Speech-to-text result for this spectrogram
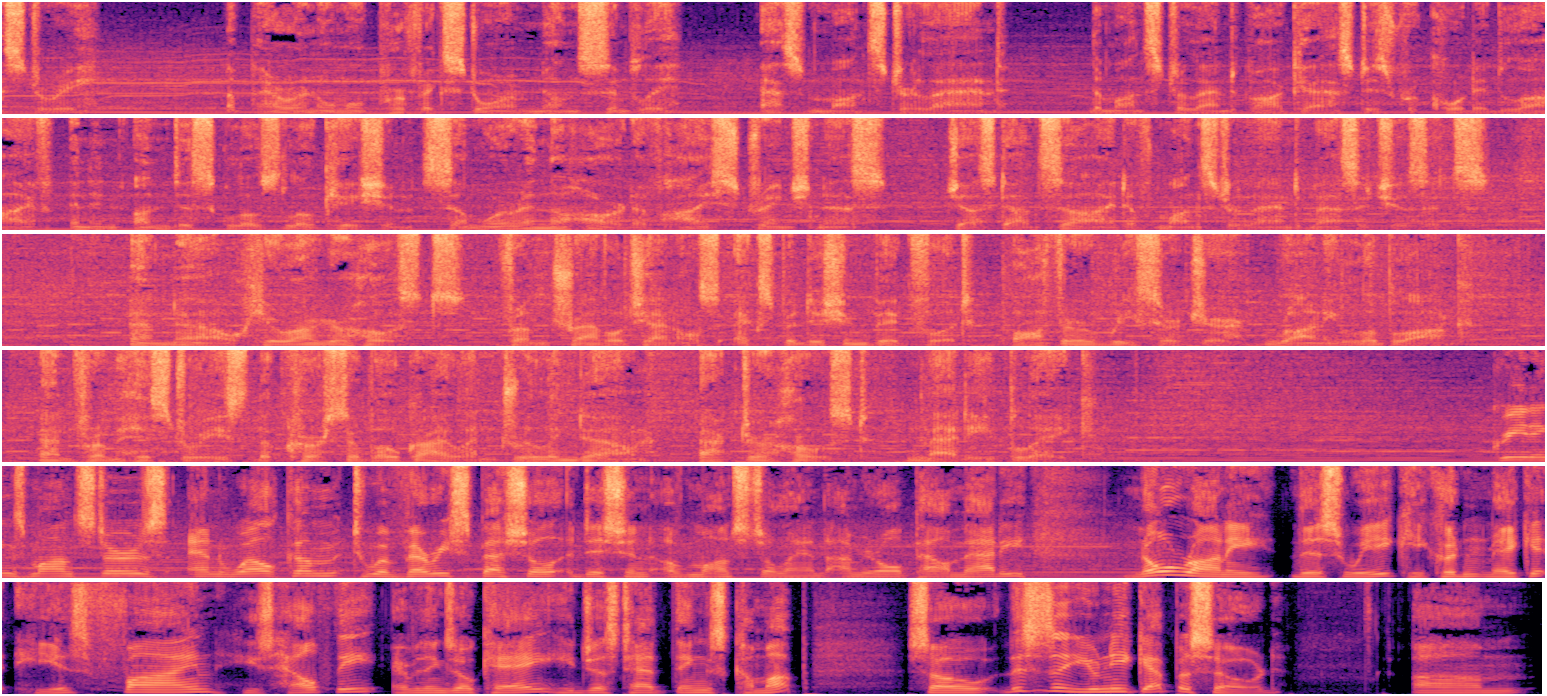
mystery. A paranormal perfect storm known simply as Monsterland. The Monsterland podcast is recorded live in an undisclosed location somewhere in the heart of high strangeness, just outside of Monsterland, Massachusetts. And now, here are your hosts from Travel Channel's Expedition Bigfoot, author researcher Ronnie LeBlanc. And from History's The Curse of Oak Island Drilling Down, actor host Matty Blake. Greetings, monsters, and welcome to a very special edition of Monsterland. I'm your old pal Matty. No Ronnie this week. He couldn't make it. He is fine. He's healthy. Everything's okay. He just had things come up. So this is a unique episode. Um,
